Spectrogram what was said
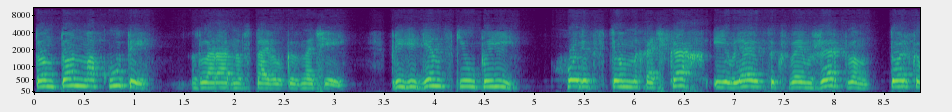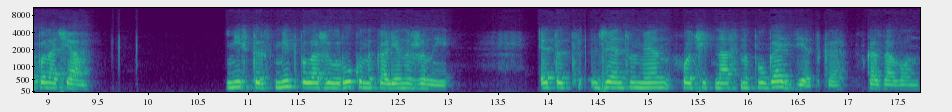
«Тон-тон Макуты», — злорадно вставил казначей. «Президентские упыри ходят в темных очках и являются к своим жертвам только по ночам». Мистер Смит положил руку на колено жены. «Этот джентльмен хочет нас напугать, детка», — сказал он.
